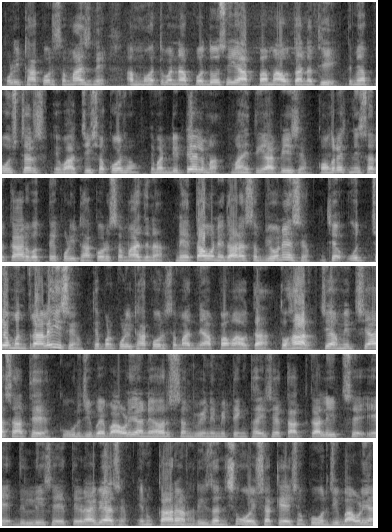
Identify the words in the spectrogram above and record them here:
કોળી ઠાકોર સમાજને આ મહત્વના પદો છે એ આપવામાં આવતા નથી. તમે આ પોસ્ટર્સ એ વાંચી શકો છો. એમાં ડિટેલમાં માહિતી આપી છે. કોંગ્રેસની સરકાર વખતે કોળી ઠાકોર સમાજના નેતાઓ અને ધારાસભ્યોને છે, જે ઉચ્ચ મંત્રાલય છે, તે પણ કોળી ઠાકોર સમાજને આપવામાં આવતા. તો હાલ, જે અમિત શાહ સાથે કુરજીભાઈ બાવળિયા અને હર્ષ સંઘવીની મિટિંગ થઈ છે, તાત્કાલિક છે એ દિલ્હી છે એ તેડાવ્યા છે. એનું કારણ, રીઝન શું હોઈ શકે? શું કુંવરજી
